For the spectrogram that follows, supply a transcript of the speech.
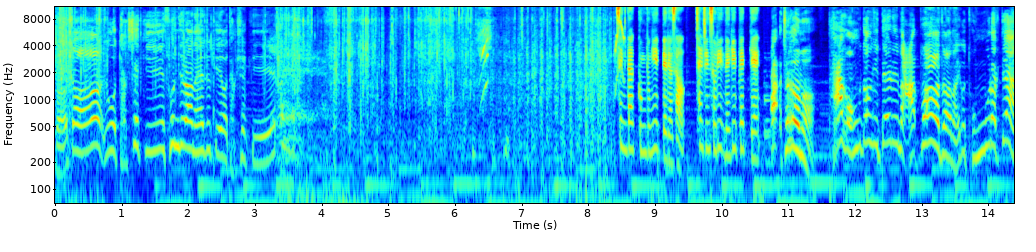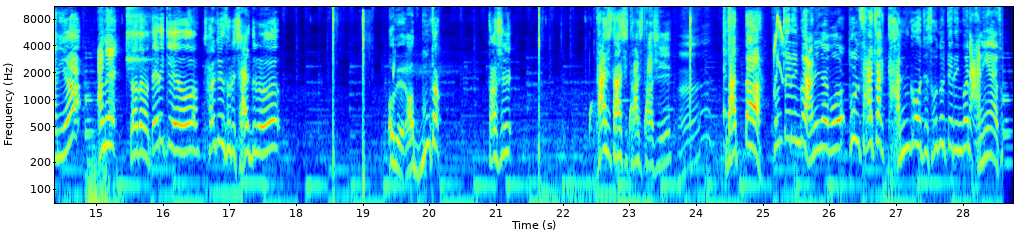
자 일단 요 닭새끼 손질 하나 해줄게요 닭새끼. 생닭 공둥이 때려서 찰진 소리 내기 100개. 아 잠깐만. 닭 엉덩이 때리면 아파하잖아. 이거 동물학대 아니야? 안 해. 자 그럼 때릴게요. 찰진 소리 잘 들어. 어 왜 아 문탁. 다시 다시 다시 다시 다시. 낫다. 손 때린 거 아니냐고? 손 살짝 단 거지. 손을 때린 건 아니야. 손-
